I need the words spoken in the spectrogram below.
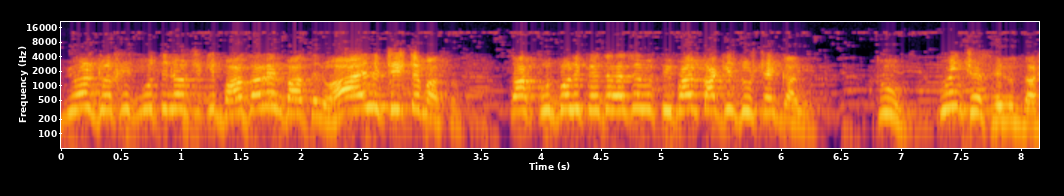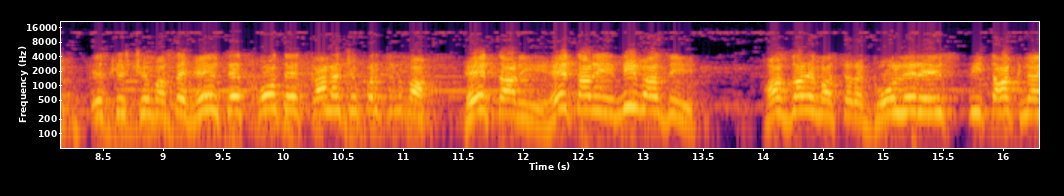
Մի օր գլխից մուտինով չկի բազար են բացելու, հա, էլի ճիշտ եմ ասում։ Սաղ ֆուտբոլի ֆեդերացիայում ու FIFA-ում տակից դուրս չեն գալու։ Դու, դու ինչ ես հելում դաշտի։ Ես քեզ չեմ ասել, հենց այդ խոտ այդ կանաչը պրծնում է։ Հետ արի, հետ արի, մի վազի։ Հազար եմ ասարա, գոլերը են, սպիտակն է,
